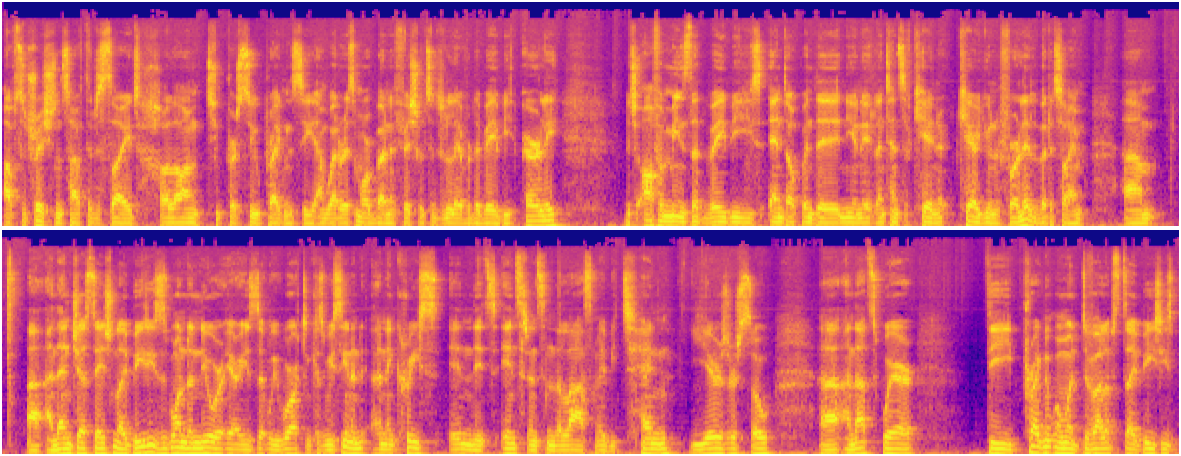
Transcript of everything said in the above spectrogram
obstetricians have to decide how long to pursue pregnancy and whether it's more beneficial to deliver the baby early which often means that babies end up in the neonatal intensive care, care unit for a little bit of time. Um, uh, and then gestational diabetes is one of the newer areas that we worked in because we've seen an, an, increase in its incidence in the last maybe 10 years or so. Uh, and that's where the pregnant woman develops diabetes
